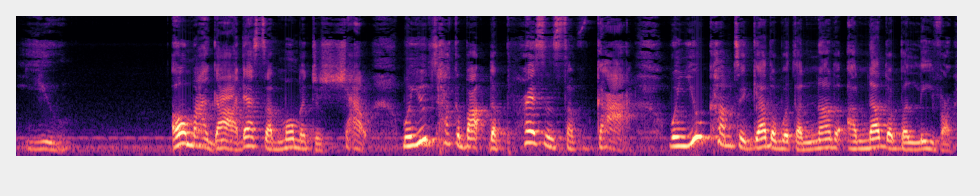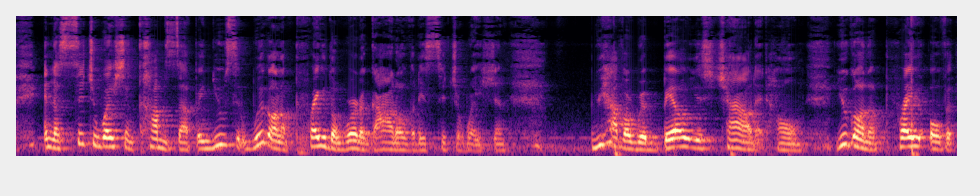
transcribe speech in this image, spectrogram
you. Oh my God, that's a moment to shout. When you talk about the presence of God, when you come together with another another believer and a situation comes up and you said, We're gonna pray the word of God over this situation you have a rebellious child at home, you're going to pray over.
